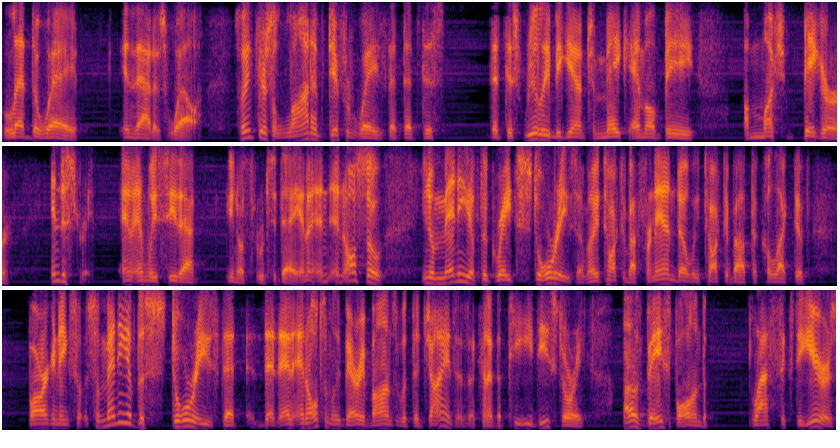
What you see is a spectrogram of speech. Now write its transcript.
led the way in that as well. So I think there's a lot of different ways that, that this that this really began to make MLB a much bigger industry, and, and we see that you know through today. And, and and also, you know, many of the great stories. I we talked about Fernando. We talked about the collective bargaining. So so many of the stories that that and ultimately Barry Bonds with the Giants as a kind of the PED story of baseball in the last 60 years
